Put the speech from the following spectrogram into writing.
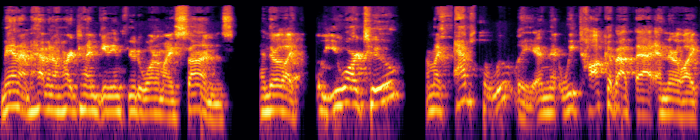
"Man, I'm having a hard time getting through to one of my sons," and they're like, "Oh, you are too?" I'm like, "Absolutely." And we talk about that and they're like,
